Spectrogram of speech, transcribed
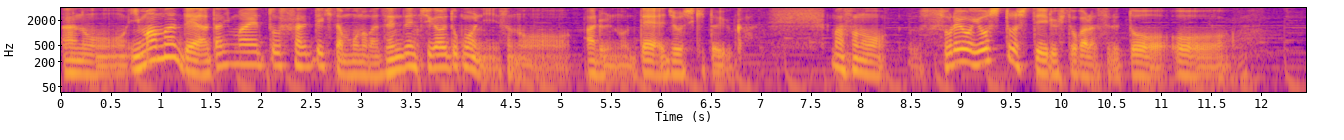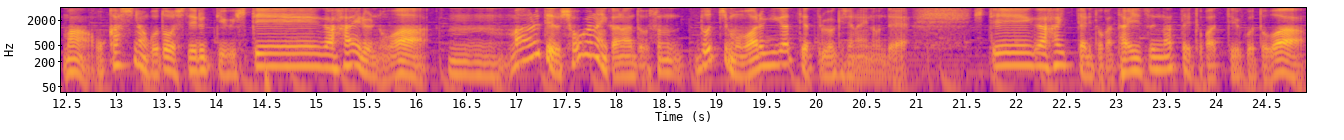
あの今まで当たり前とされてきたものが全然違うところにそのあるので常識というか。まあそのそれを良しとしている人からするとまあおかしなことをしているっていう否定が入るのはうんまあある程度しょうがないかなと。そのどっちも悪気があってやってるわけじゃないので否定が入ったりとか対立になったりとかっていうことは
